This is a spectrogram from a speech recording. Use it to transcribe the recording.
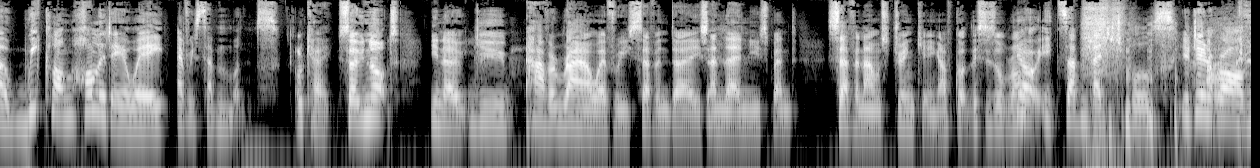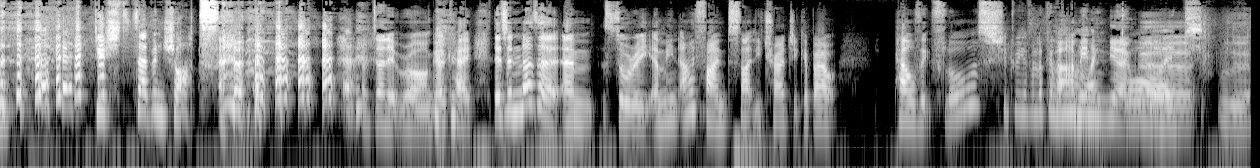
a week long holiday away every seven months. Okay, so not you know you have a row every seven days and then you spend seven hours drinking. I've got this is all wrong. You eat seven vegetables. You're doing it wrong. Do seven shots. I've done it wrong. Okay, there's another um, story. I mean, I find slightly tragic about pelvic floors. Should we have a look at that? I Oh mean, my you know, God. uh, uh,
